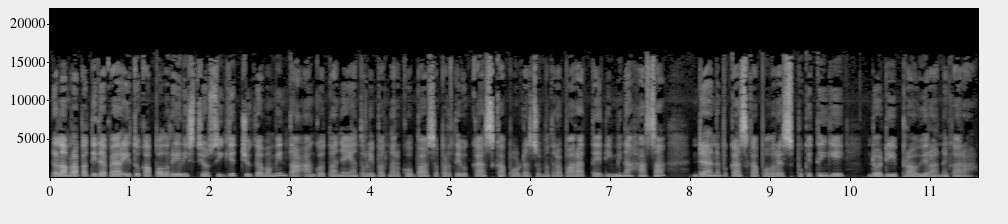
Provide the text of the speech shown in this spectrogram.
Dalam rapat di DPR itu, Kapolri Listio Sigit juga meminta anggotanya yang terlibat narkoba seperti bekas Kapolda Sumatera Barat Teddy Minahasa dan bekas Kapolres Bukit Tinggi Dodi Prawira Negara.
